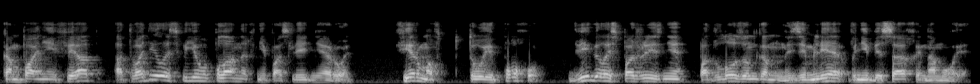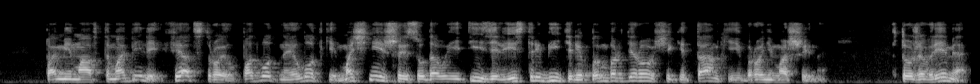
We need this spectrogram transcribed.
Компания Fiat отводилась в его планах не последняя роль. Фирма в ту эпоху двигалась по жизни под лозунгом «на земле, в небесах и на море». Помимо автомобилей, Fiat строил подводные лодки, мощнейшие судовые дизели, истребители, бомбардировщики, танки и бронемашины – в то же время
